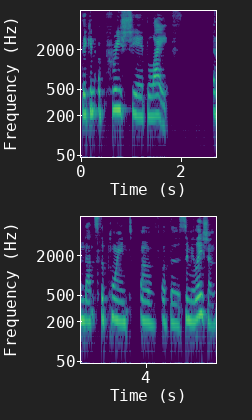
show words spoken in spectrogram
they can appreciate life and that's the point of of the simulation.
